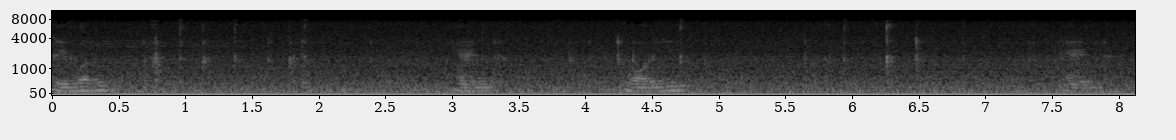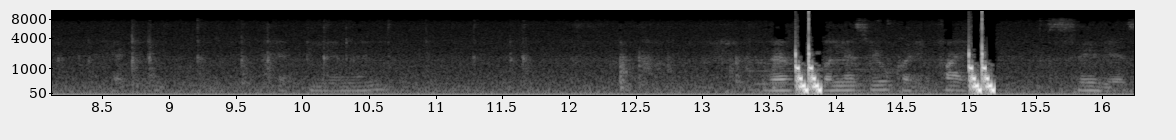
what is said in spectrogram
table and body and html web unless save coding file save as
